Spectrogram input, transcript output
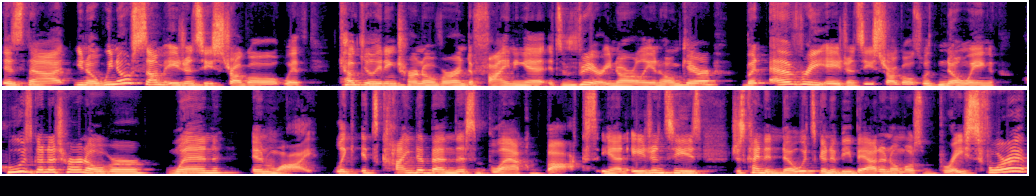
is that, you know, we know some agencies struggle with calculating turnover and defining it. It's very gnarly in home care, but every agency struggles with knowing who's going to turn over, when, and why. Like it's kind of been this black box, and agencies just kind of know it's going to be bad and almost brace for it.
